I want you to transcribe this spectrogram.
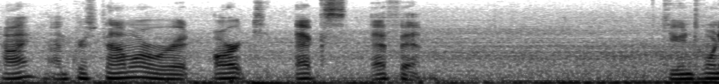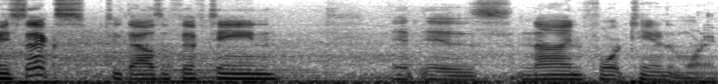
Hi, I'm Chris Palmore. We're at Art X FM. June 26, 2015. It is 9:14 in the morning.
